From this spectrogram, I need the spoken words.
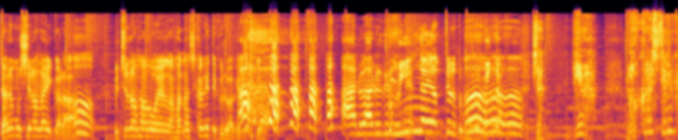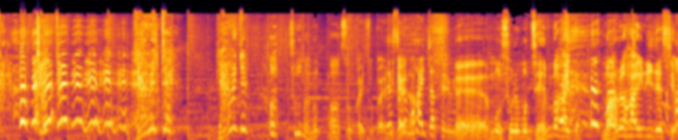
誰も知らないから、うちの母親が話しかけてくるわけですよ。あるあるですね。みんなやってると思うよ、うんみんな、うん。うんいや今録音してるからちょっとやめてやめて。あそうなの？あそうかいそうかい。でそれもみたいな。入っちゃってる。えーもうそれも全部入って丸入りですよ。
